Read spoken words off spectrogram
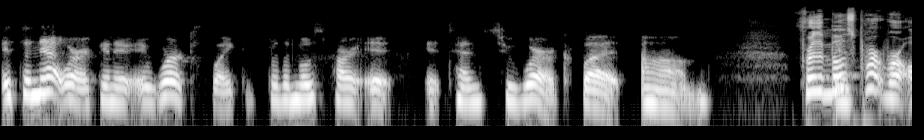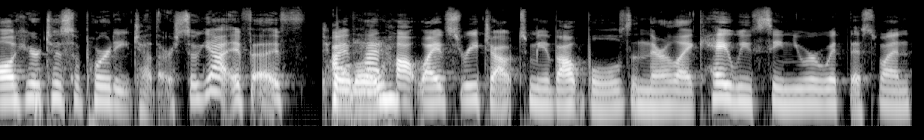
it's a network and it, it works. Like for the most part, it it tends to work. But um, For the most part, we're all here to support each other. So yeah, if if I've had hot wives reach out to me about bulls and they're like, "Hey, we've seen you were with this one.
